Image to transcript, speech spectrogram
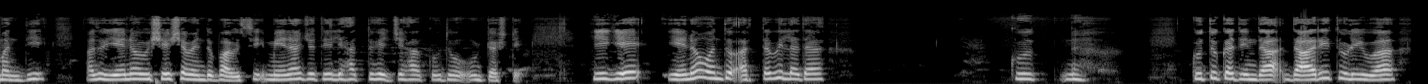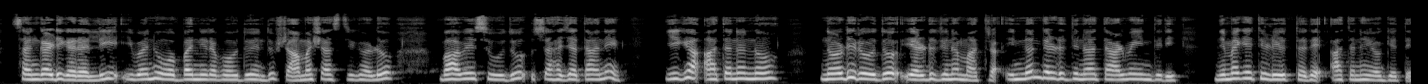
ಮಂದಿ. ಅದು ಏನೋ ವಿಶೇಷವೆಂದು ಭಾವಿಸಿ ಮೇನಾ ಜೊತೆಯಲ್ಲಿ ಹತ್ತು ಹೆಜ್ಜೆ ಹಾಕುವುದು ಉಂಟಷ್ಟೆ. ಹೀಗೆ ಏನೋ ಒಂದು ಅರ್ಥವಿಲ್ಲದ ಕುತುಕದಿಂದ ದಾರಿ ತುಳಿಯುವ ಸಂಗಡಿಗರಲ್ಲಿ ಇವನು ಒಬ್ಬನಿರಬಹುದು ಎಂದು ಶ್ರಾಮಶಾಸ್ತ್ರಿಗಳು ಭಾವಿಸುವುದು ಸಹಜ ತಾನೇ. ಈಗ ಆತನನ್ನು ನೋಡಿರುವುದು ಎರಡು ದಿನ ಮಾತ್ರ. ಇನ್ನೊಂದೆರಡು ದಿನ ತಾಳ್ಮೆಯಿಂದಿರಿ. ನಿಮಗೆ ತಿಳಿಯುತ್ತದೆ, ಆತನ ಯೋಗ್ಯತೆ.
